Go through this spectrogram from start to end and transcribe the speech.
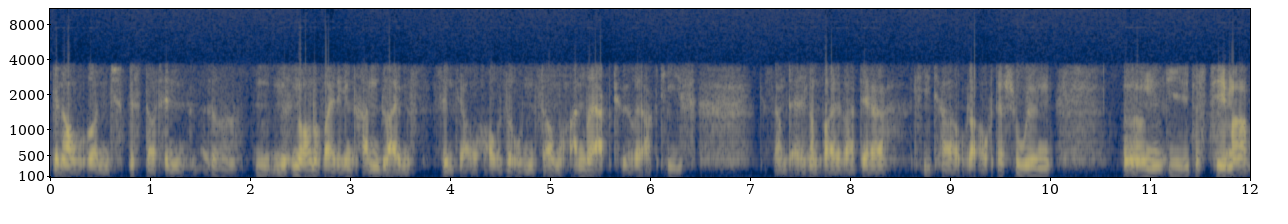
genau, und bis dorthin äh, müssen wir auch noch weiterhin dranbleiben. Es sind ja auch außer uns auch noch andere Akteure aktiv. Gesamtelternbeirat der Kita oder auch der Schulen, ähm, die das Thema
